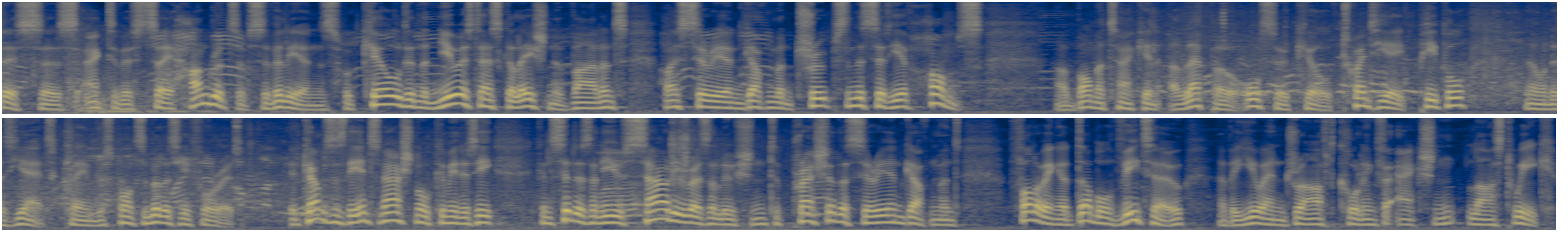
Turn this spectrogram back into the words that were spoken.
This, as activists say, hundreds of civilians were killed in the newest escalation of violence by Syrian government troops in the city of Homs. A bomb attack in Aleppo also killed 28 people. No one has yet claimed responsibility for it. It comes as the international community considers a new Saudi resolution to pressure the Syrian government following a double veto of a UN draft calling for action last week.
